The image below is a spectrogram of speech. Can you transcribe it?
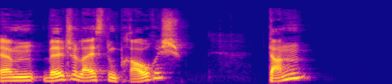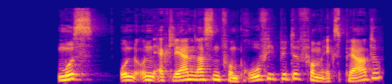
ähm, welche Leistung brauche ich. Dann muss und, und erklären lassen vom Profi bitte, vom Experte.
